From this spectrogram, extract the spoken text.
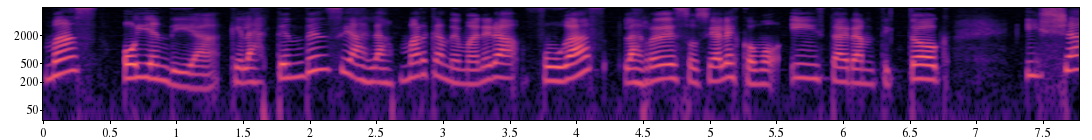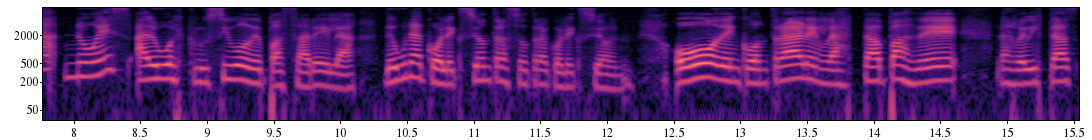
Más hoy en día, que las tendencias las marcan de manera fugaz las redes sociales como Instagram, TikTok, y ya no es algo exclusivo de pasarela, de una colección tras otra colección, o de encontrar en las tapas de las revistas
